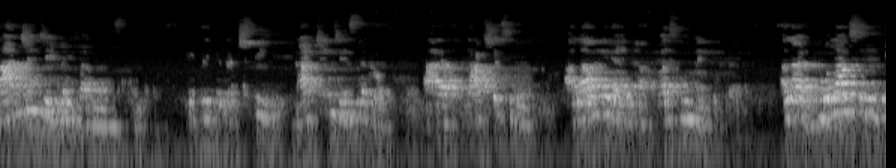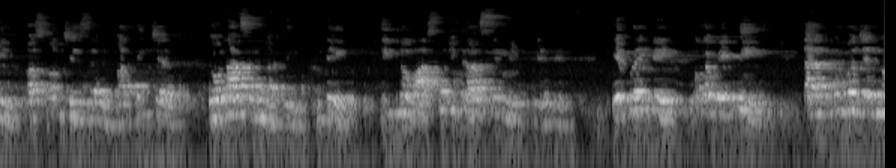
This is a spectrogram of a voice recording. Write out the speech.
నాట్యం చేయడం ప్రారంభిస్తుంది ఎప్పుడైతే లక్ష్మి నాట్యం చేశారో ఆ రాక్షసుడు అలాగే ఆయన భస్మం అయిపోతారు అలా డోలాసురుడిని భస్మం చేశారు వర్తించారు. డోలాసురు మర్తింది అంటే దీంట్లో వాస్తవిక రహస్యం ఏంటంటే ఎప్పుడైతే ఒక వ్యక్తి తన పూర్వజన్మ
